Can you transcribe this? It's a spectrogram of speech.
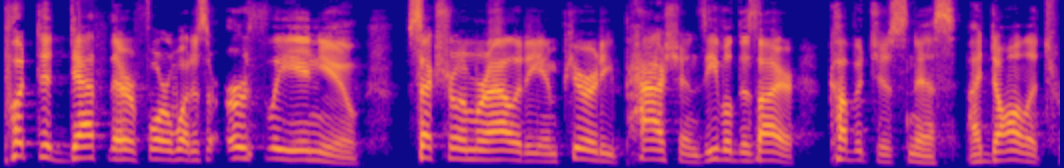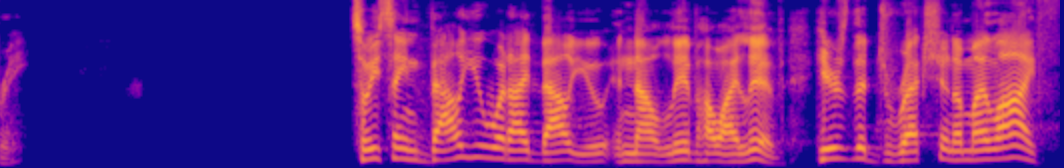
put to death, therefore, what is earthly in you sexual immorality, impurity, passions, evil desire, covetousness, idolatry. So he's saying, value what I value and now live how I live. Here's the direction of my life.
